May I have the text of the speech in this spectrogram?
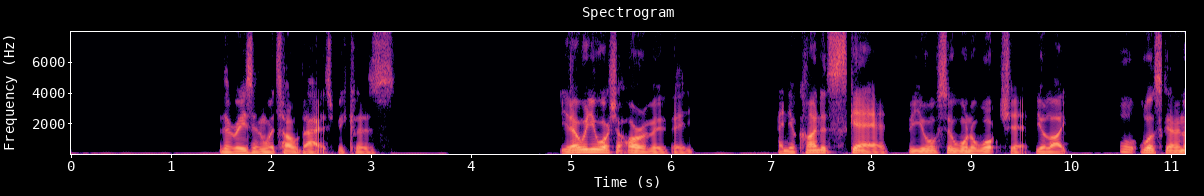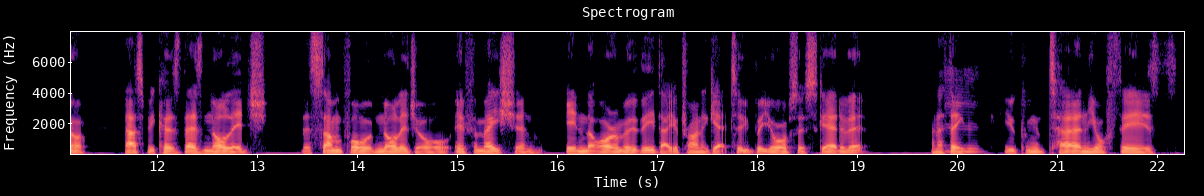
the reason we're told that is because you know when you watch a horror movie and you're kind of scared, but you also want to watch it. You're like, "Oh, what's going on? That's because there's knowledge. There's some form of knowledge or information in the horror movie that you're trying to get to, but you're also scared of it. And I think Mm. you can turn your fears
